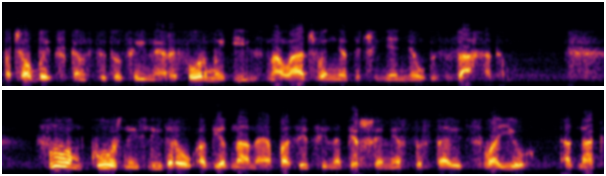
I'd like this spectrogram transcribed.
пачаў бы з канстытуцыйнай рэформы і з наладжвання дачыненняў з захадам. Словам, кожны з лідараў аб'яднанай апазіцыі на першае месца ставіць сваё. Аднак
